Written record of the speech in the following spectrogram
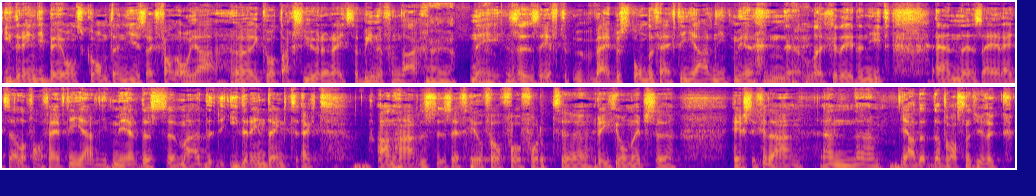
iedereen die bij ons komt en die zegt van... oh ja, uh, ik wil taxi huren, rijdt Sabine vandaag? Ja, ja. Nee, ze, ze, heeft, wij bestonden 15 jaar niet meer, geleden niet. En uh, zij rijdt zelf al 15 jaar niet meer. Dus, maar de, iedereen denkt echt aan haar. Dus ze heeft heel veel voor, voor het region heeft ze, heeft ze gedaan. En ja, dat, dat was natuurlijk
